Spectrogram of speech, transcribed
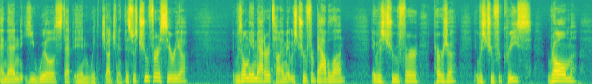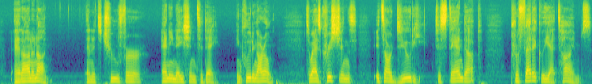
and then he will step in with judgment. This was true for Assyria. It was only a matter of time. It was true for Babylon. It was true for Persia. It was true for Greece, Rome, and on and on. And it's true for any nation today, including our own. So, as Christians, it's our duty to stand up prophetically at times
